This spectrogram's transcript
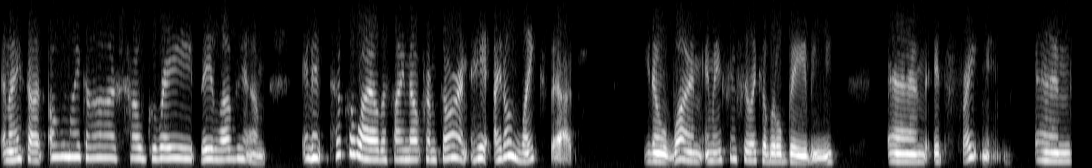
And I thought, oh my gosh, how great. They love him. And it took a while to find out from Thorin, hey, I don't like that. You know, one, it makes me feel like a little baby and it's frightening. And,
